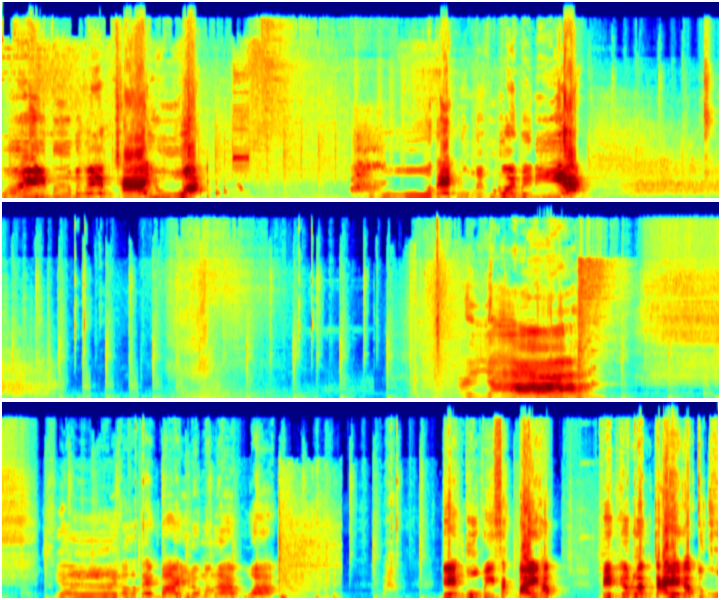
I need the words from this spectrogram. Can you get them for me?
เฮ้ย มือมันก็ยังช้าอยู่อะ โอ้โหแตกลุ้งให้กูหน่อยไหมเนี่ย ไอ้ยาเฮ้ยเอ้ยเขาสแตนบายอยู่แล้วมั้งอะกูว่า แดงบวกไปอีกสักใบครับ เป็นกำลังใจให้กับทุกค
